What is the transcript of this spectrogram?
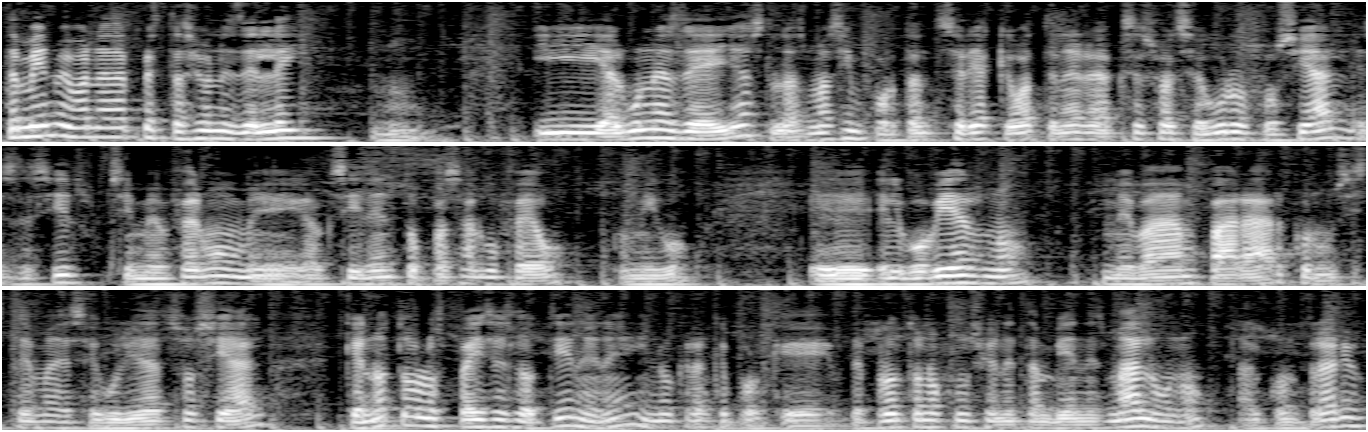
También me van a dar prestaciones de ley, y algunas de ellas, las más importantes, sería que voy a tener acceso al seguro social, es decir, si me enfermo, me accidento, pasa algo feo conmigo, eh, el gobierno me va a amparar con un sistema de seguridad social que no todos los países lo tienen, ¿eh? y no crean que porque de pronto no funcione tan bien es malo, ¿no? Al contrario,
